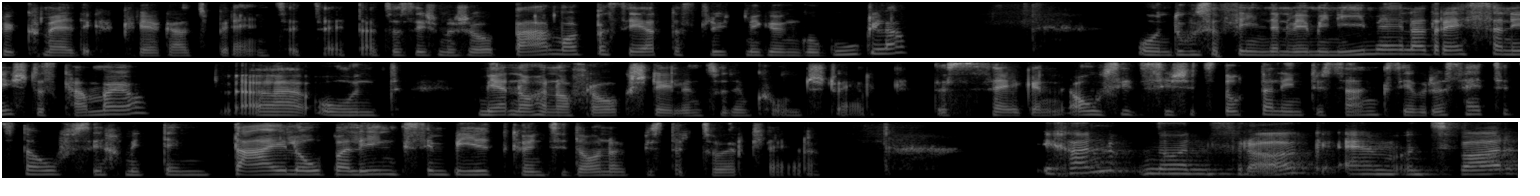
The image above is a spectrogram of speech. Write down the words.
Rückmeldungen kriegen als bei der NZZ. Also es ist mir schon ein paar Mal passiert, dass die Leute mich googeln und herausfinden, wie meine E-Mail-Adresse ist. Das kann man ja. Äh, und mir nachher noch Fragen stellen zu dem Kunstwerk. Das sagen, oh, das ist jetzt total interessant gewesen, aber was hat es jetzt da auf sich mit dem Teil oben links im Bild? Können Sie da noch etwas dazu erklären? Ich habe noch eine Frage, ähm, und zwar,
